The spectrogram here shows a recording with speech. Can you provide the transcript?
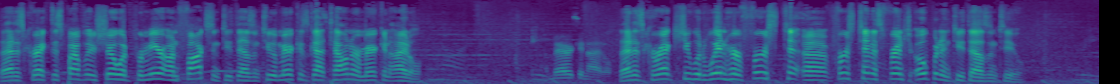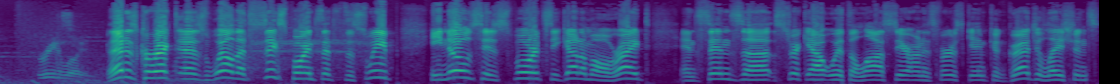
That is correct. This popular show would premiere on Fox in 2002. America's Got Talent or American Idol? American Idol. That is correct. She would win her first te- uh, first tennis French Open in 2002. Serena Williams. That is correct as well. That's six points. That's the sweep. He knows his sports. He got them all right and sends uh, Strick out with a loss here on his first game. Congratulations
